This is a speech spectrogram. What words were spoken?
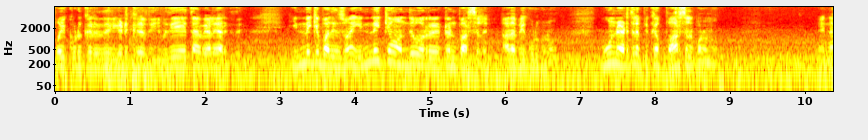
போய் கொடுக்கறது எடுக்கிறது இதே தான் வேலையாக இருக்குது. இன்றைக்கி பார்த்தீங்கன்னு சொன்னால் இன்றைக்கும் வந்து ஒரு ரிட்டர்ன் பார்சல் அதை போய் கொடுக்கணும். மூணு இடத்துல பிக்கப் பார்சல் பண்ணணும். என்ன?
